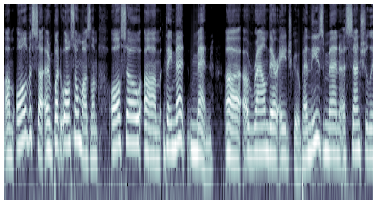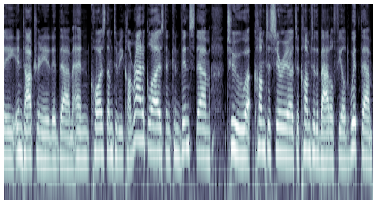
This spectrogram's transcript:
um, all of a sudden, but also Muslim, also um, they met men uh, around their age group. And these men essentially indoctrinated them and caused them to become radicalized and convinced them to come to Syria, to come to the battlefield with them.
